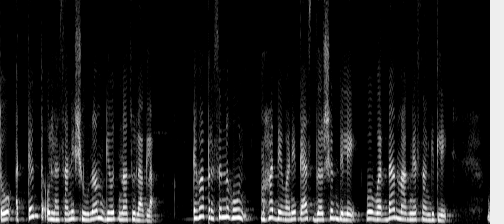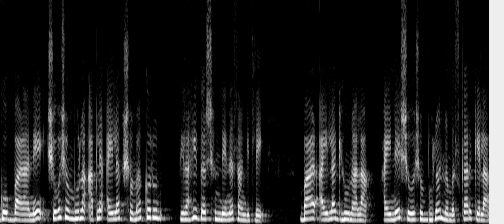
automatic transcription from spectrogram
तो अत्यंत उल्हासाने शिवनाम घेत नाचू लागला. तेव्हा प्रसन्न होऊन महादेवाने त्यास दर्शन दिले व वरदान मागण्यास सांगितले. गोपबाळाने शिवशंभूला आपल्या आईला क्षमा करून तिलाही दर्शन देण्यास सांगितले. बाळ आईला घेऊन आला. आईने शिवशंभूला नमस्कार केला.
